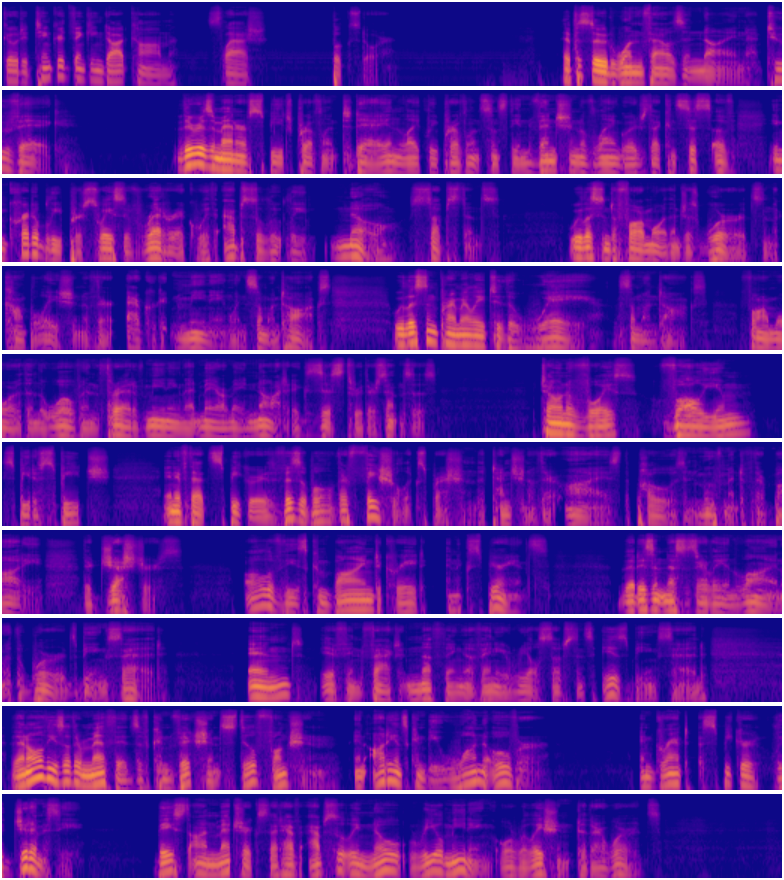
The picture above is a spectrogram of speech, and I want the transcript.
go to tinkeredthinking.com slash bookstore. Episode 1009, Too Vague. There is a manner of speech prevalent today, and likely prevalent since the invention of language, that consists of incredibly persuasive rhetoric with absolutely no substance. We listen to far more than just words and the compilation of their aggregate meaning when someone talks. We listen primarily to the way someone talks, far more than the woven thread of meaning that may or may not exist through their sentences. Tone of voice, volume, speed of speech, and if that speaker is visible, their facial expression, the tension of their eyes, the pose and movement of their body, their gestures, all of these combine to create an experience that isn't necessarily in line with the words being said. And if in fact nothing of any real substance is being said, then all these other methods of conviction still function. An audience can be won over and grant a speaker legitimacy based on metrics that have absolutely no real meaning or relation to their words.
